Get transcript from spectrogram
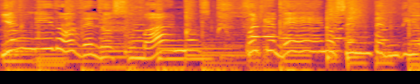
y el nido de los humanos fue el que menos entendió.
